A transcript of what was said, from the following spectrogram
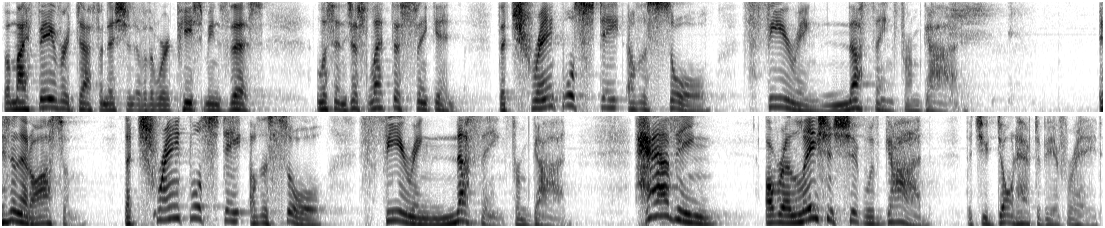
But my favorite definition of the word peace means this listen, just let this sink in. The tranquil state of the soul, fearing nothing from God. Isn't that awesome? The tranquil state of the soul, fearing nothing from God. Having a relationship with God that you don't have to be afraid.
